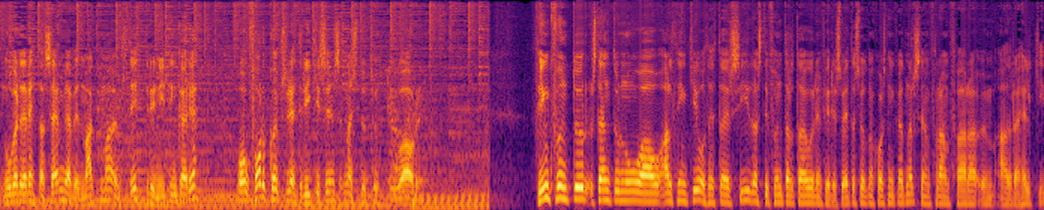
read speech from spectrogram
Nú verður reynd að semja við Magma um stittri nýtingarétt og forkaupsrétt ríkisins næstu 20 árin. Þingfundur stendur nú á Alþingi og þetta er síðasti fundardagurinn fyrir sveitastjórnarkostningarnar sem framfara um aðra helgi.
